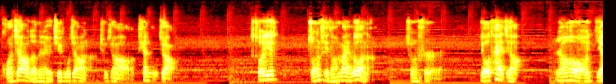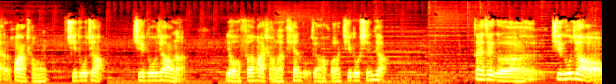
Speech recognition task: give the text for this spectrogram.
国教的那个基督教呢，就叫天主教。所以总体的脉络呢，就是犹太教，然后演化成基督教。基督教呢，又分化成了天主教和基督新教。在这个基督教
